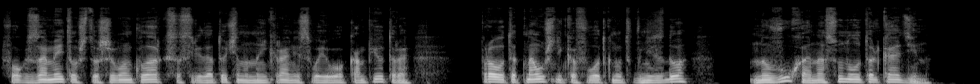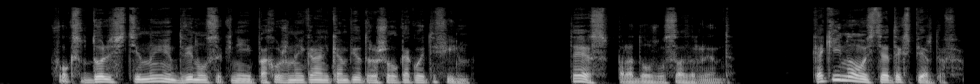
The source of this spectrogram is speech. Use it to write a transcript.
Фокс заметил, что Шивон Кларк сосредоточена на экране своего компьютера, провод от наушников воткнут в гнездо, но в ухо она сунула только один. Фокс вдоль стены двинулся к ней. Похоже, на экране компьютера шел какой-то фильм. «Тесс», — продолжил Сазерленд, — «какие новости от экспертов?»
